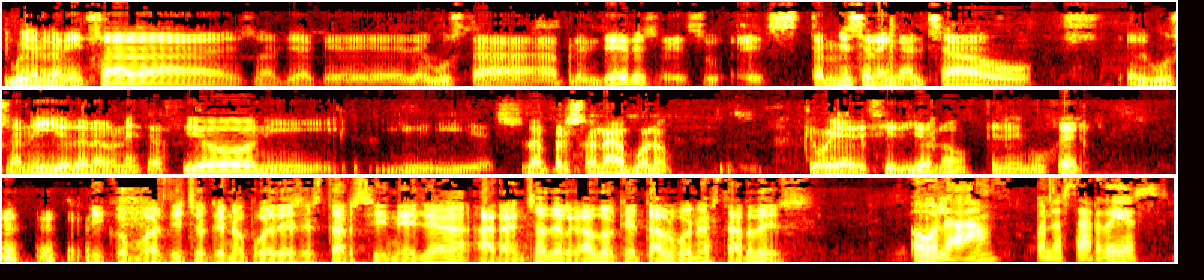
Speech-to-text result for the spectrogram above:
muy organizada, es una tía que le gusta aprender, es, también se le ha enganchado el gusanillo de la organización y, es una persona, bueno, que voy a decir yo, ¿no? Tiene mujer. Y como has dicho que no puedes estar sin ella, Arancha Delgado, ¿qué tal? Buenas tardes. Hola, buenas tardes.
